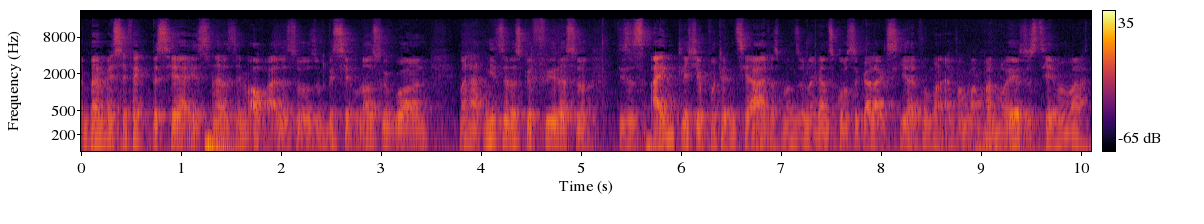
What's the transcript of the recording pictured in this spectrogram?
Und bei Mass Effect bisher ist das eben auch alles so, so ein bisschen unausgegoren. Man hat nie so das Gefühl, dass so dieses eigentliche Potenzial, dass man so eine ganz große Galaxie hat, wo man einfach mal ein paar neue Systeme macht,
